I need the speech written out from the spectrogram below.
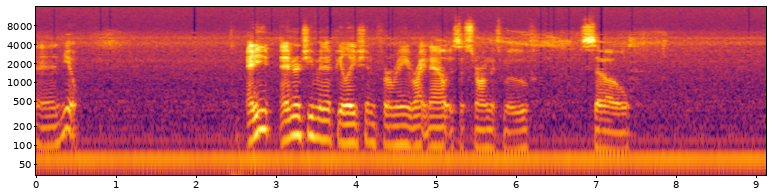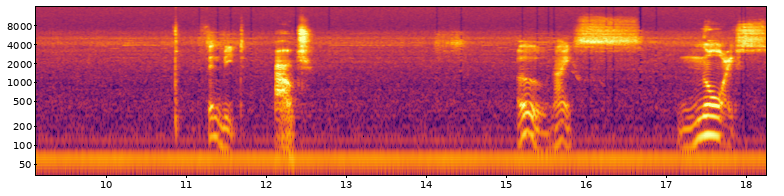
and you. Any energy manipulation for me right now is the strongest move, so... Fin beat. Ouch! Oh, nice. Nice!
